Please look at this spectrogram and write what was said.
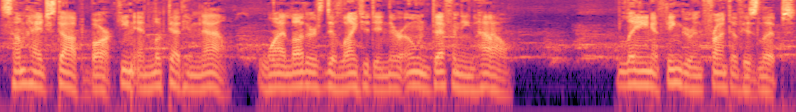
Some had stopped barking and looked at him now, while others delighted in their own deafening howl. Laying a finger in front of his lips,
